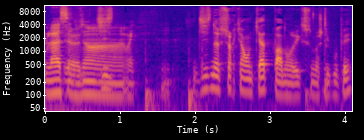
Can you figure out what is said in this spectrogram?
Là, ça Euh, devient. 10 ouais. 19 sur 44, pardon, excuse-moi, je t'ai coupé.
